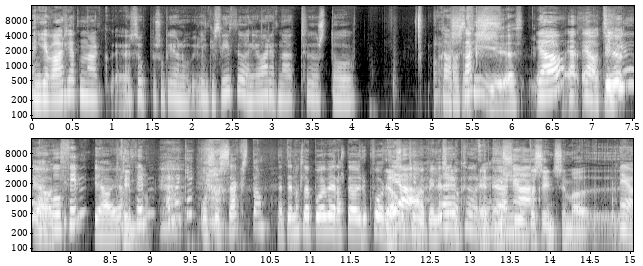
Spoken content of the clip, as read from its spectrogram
en ég var hérna, svo, svo byggjum nú lengi svíðu, en ég var hérna 2000 Það var á 6 Já, já, 10 og 5 Já, já, 5 er það ekki? Og svo 16, þetta er náttúrulega búið að vera alltaf öðru kvóru á þessu tímabili öðru kvóru Þetta er sjúta sinn sem að já.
